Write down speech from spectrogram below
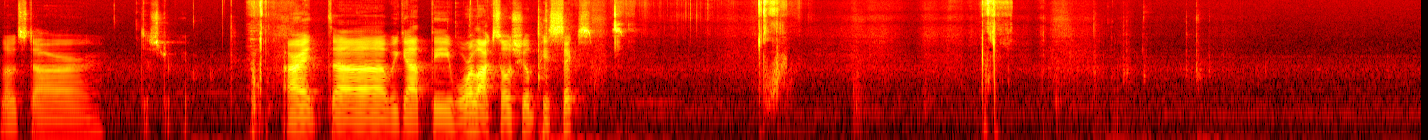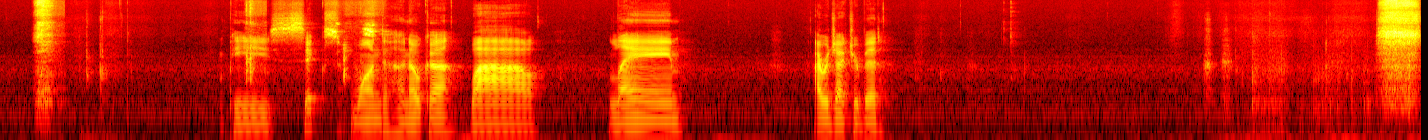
Lodestar. Distribute. All right. Uh, we got the Warlock Soul Shield piece six. P6, One to Hanoka. Wow. Lame. I reject your bid.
